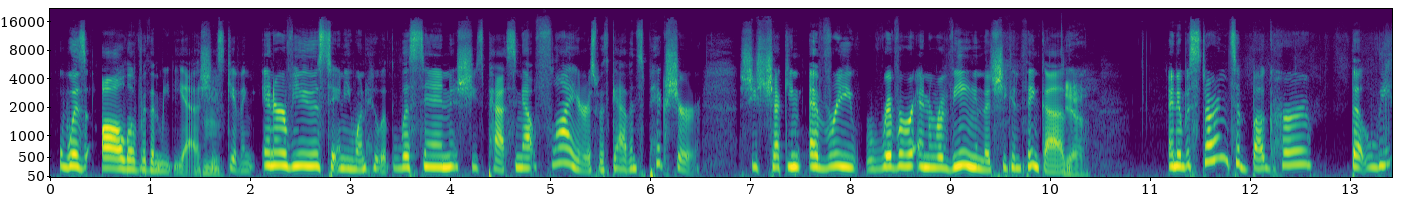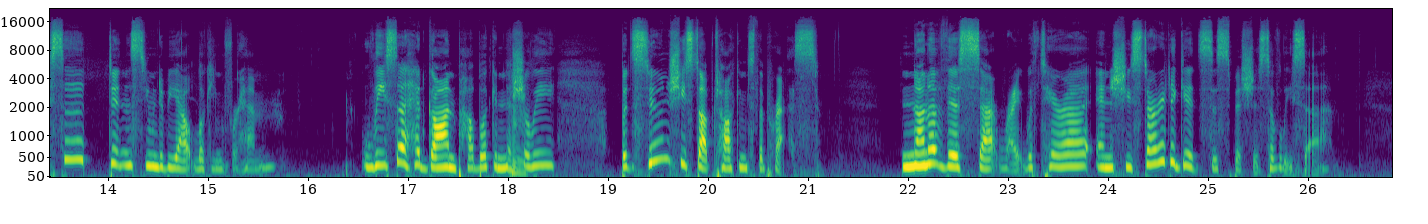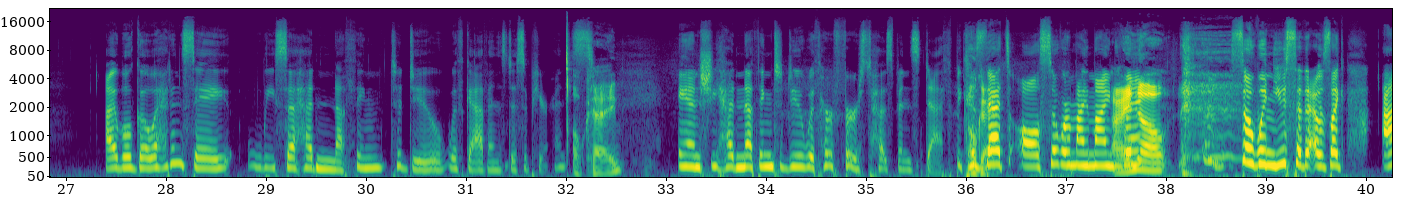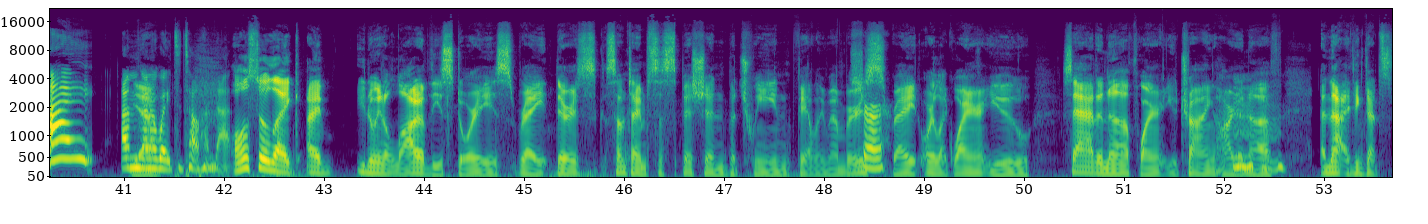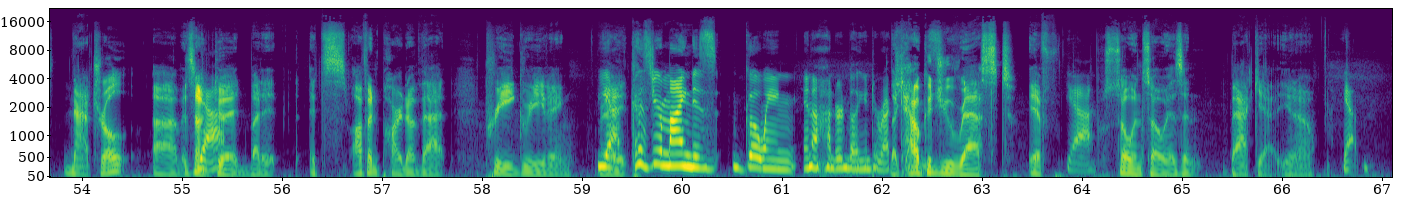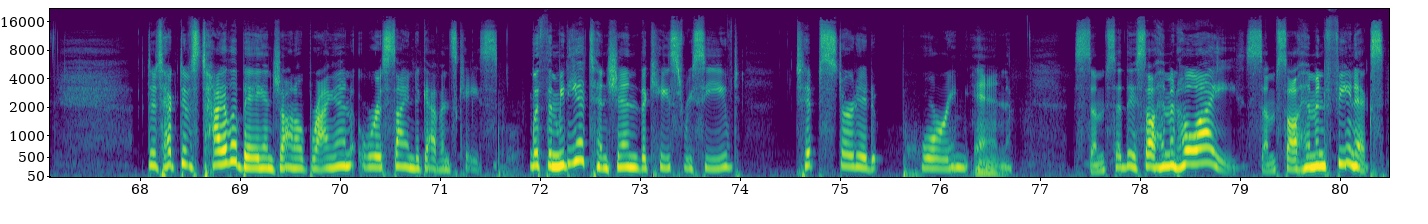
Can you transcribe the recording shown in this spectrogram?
was all over the media. Hmm. She's giving interviews to anyone who would listen. She's passing out flyers with Gavin's picture. She's checking every river and ravine that she can think of. Yeah. And it was starting to bug her that Lisa didn't seem to be out looking for him. Lisa had gone public hmm. initially, but soon she stopped talking to the press. None of this sat right with Tara, and she started to get suspicious of Lisa. I will go ahead and say Lisa had nothing to do with Gavin's disappearance. Okay. And she had nothing to do with her first husband's death because Okay. that's also where my mind I went. I know. So when you said that, I was like, I I'm Yeah. gonna wait to tell him that. Also, like I, you know, in a lot of these stories, right? There's sometimes suspicion between family members, Sure. right? Or like, why aren't you sad enough? Why aren't you trying hard enough? Mhm. And that I think that's natural. Uh, it's not Yeah. good, but it it's often part of that pre-grieving. Yeah, because your mind is going in a hundred million directions. Like, how could you rest if Yeah. so and so isn't back yet? You know. Yeah. Detectives Tyler Bay and John O'Brien were assigned to Gavin's case. With the media attention the case received, tips started pouring hmm. in. Some said they saw him in Hawaii, some saw him in Phoenix.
